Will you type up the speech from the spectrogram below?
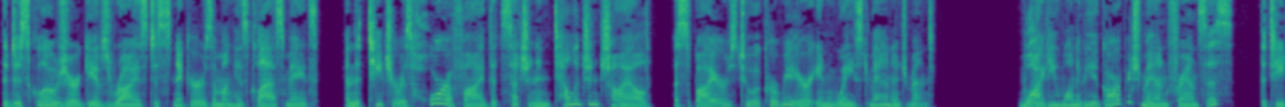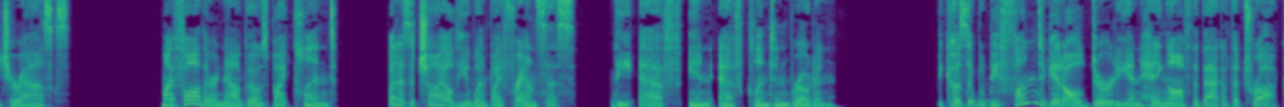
The disclosure gives rise to snickers among his classmates and the teacher is horrified that such an intelligent child aspires to a career in waste management. Why do you want to be a garbage man, Francis? the teacher asks. My father now goes by Clint, but as a child he went by Francis, the F in F. Clinton Broden. Because it would be fun to get all dirty and hang off the back of the truck,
